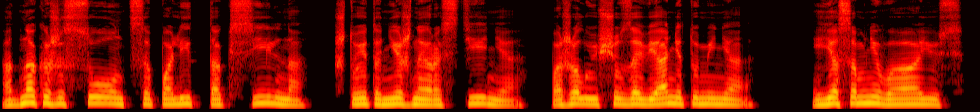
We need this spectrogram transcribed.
Однако же солнце палит так сильно, что это нежное растение, пожалуй, еще завянет у меня, и я сомневаюсь,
